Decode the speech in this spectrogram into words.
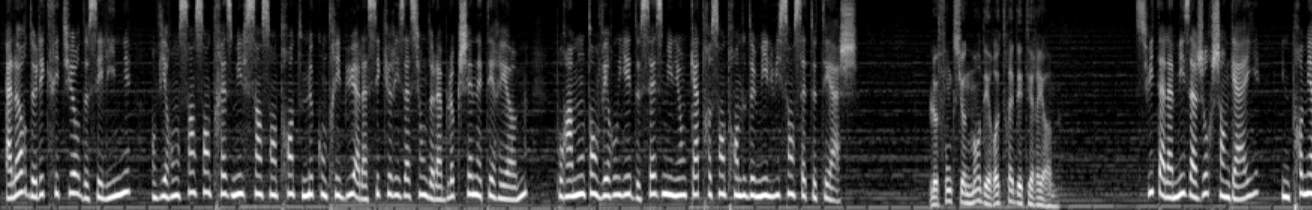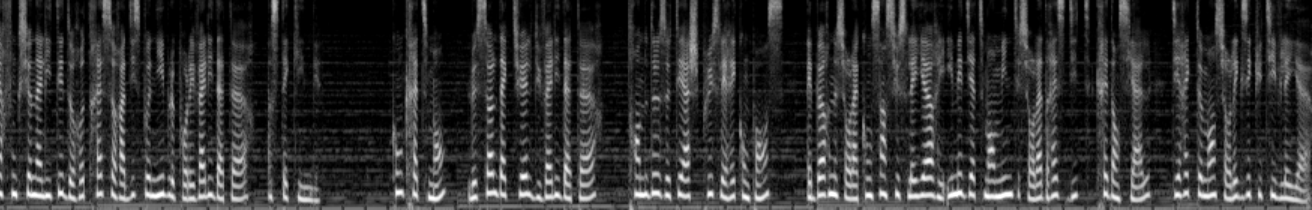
À l'heure de l'écriture de ces lignes, environ 513 530 nœuds contribuent à la sécurisation de la blockchain Ethereum, pour un montant verrouillé de 16 432 807 ETH le fonctionnement des retraits d'Ethereum. Suite à la mise à jour Shanghai, une première fonctionnalité de retrait sera disponible pour les validateurs, un staking. Concrètement, le solde actuel du validateur, 32 ETH plus les récompenses, est burn sur la consensus layer et immédiatement mint sur l'adresse dite crédentiale, directement sur l'executive layer.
